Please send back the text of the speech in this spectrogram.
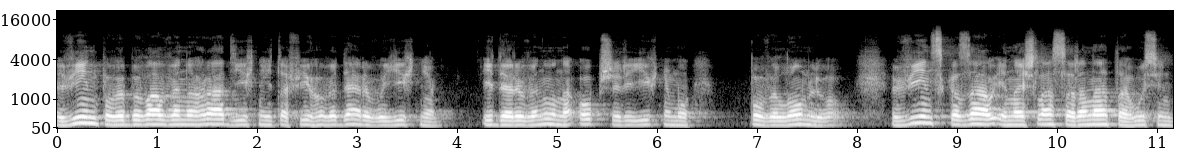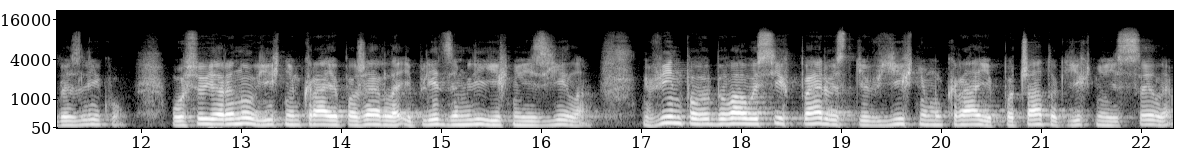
Він повибивав виноград їхній та фігове дерево їхнє, і деревину на обширі їхньому повиломлював. Він сказав, і найшла сарана та гусінь без ліку. Усю ярину в їхнім краї пожерла, і плід землі їхньої з'їла. Він повибивав усіх первістків в їхньому краї, початок їхньої сили.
